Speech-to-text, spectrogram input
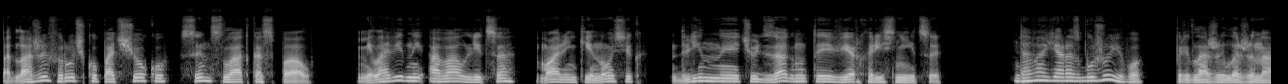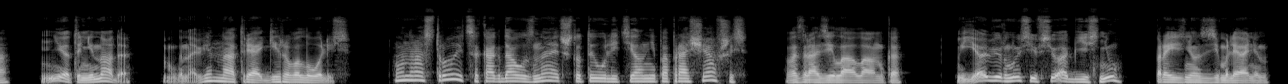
Подложив ручку под щеку, сын сладко спал. Миловидный овал лица, маленький носик, длинные, чуть загнутые вверх ресницы. «Давай я разбужу его», — предложила жена. «Нет, не надо», — мгновенно отреагировал Олесь. «Он расстроится, когда узнает, что ты улетел, не попрощавшись», — возразила Аланка. «Я вернусь и все объясню», — произнес землянин.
